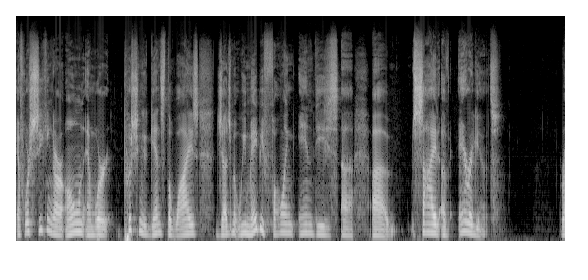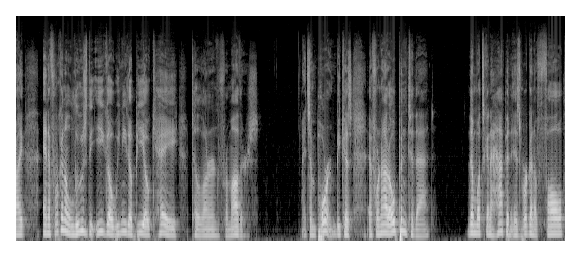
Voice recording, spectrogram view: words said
if we're seeking our own and we're pushing against the wise judgment, we may be falling in these uh, uh, side of arrogance, right? And if we're going to lose the ego, we need to be okay to learn from others. It's important because if we're not open to that, then what's going to happen is we're going to fall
